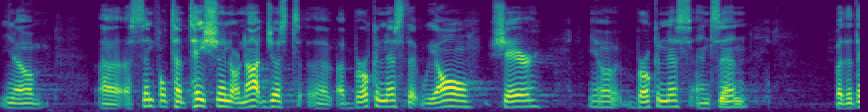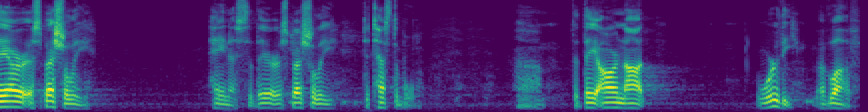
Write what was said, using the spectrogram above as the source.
you know, a sinful temptation or not just a, a brokenness that we all share, you know, brokenness and sin, but that they are especially heinous, that they are especially detestable, um, that they are not worthy of love.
